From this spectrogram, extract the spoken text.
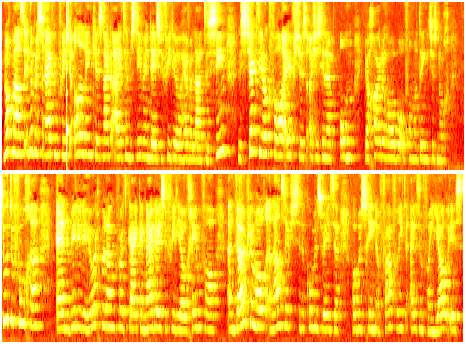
Nogmaals, in de beschrijving vind je alle linkjes naar de items die we in deze video hebben laten zien. Dus check die ook vooral eventjes als je zin hebt om je garderobe of om wat dingetjes nog toe te voegen. En willen jullie heel erg bedanken voor het kijken naar deze video. Geef me vooral een duimpje omhoog en laat ons eventjes in de comments weten wat misschien een favoriet item van jou is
